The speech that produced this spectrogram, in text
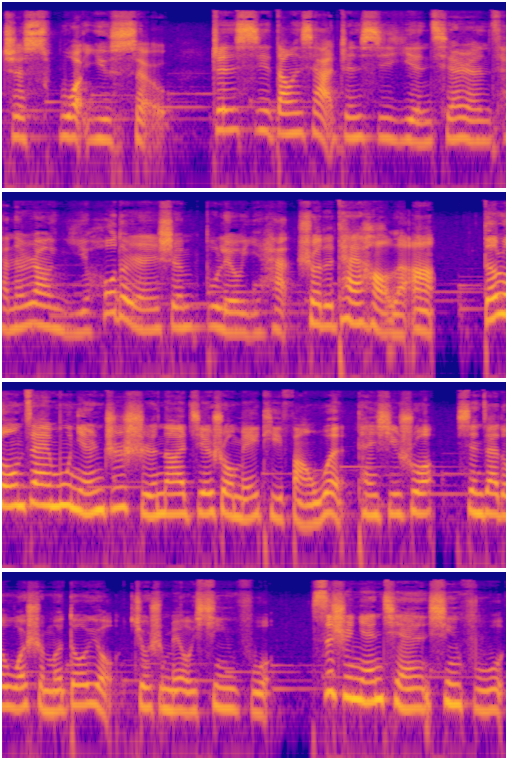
just what you sow. 珍惜当下，珍惜眼前人，才能让以后的人生不留遗憾。说的太好了啊！德隆在暮年之时呢，接受媒体访问，叹息说：“现在的我什么都有，就是没有幸福。四十年前，幸福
